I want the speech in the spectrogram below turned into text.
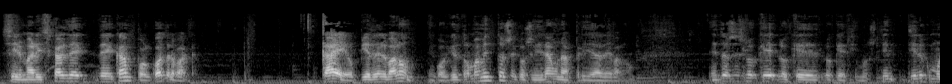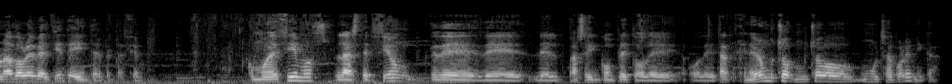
Si el mariscal de, campo, el quarterback, cae o pierde el balón en cualquier otro momento, se considera una pérdida de balón. Entonces es lo que, lo que, lo que decimos. Tien- Tiene como una doble vertiente de interpretación. Como decimos, la excepción de- de- del pase incompleto de, o de tal generó mucho, mucho, mucha polémica.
